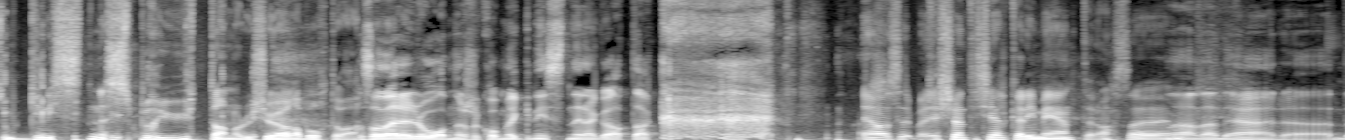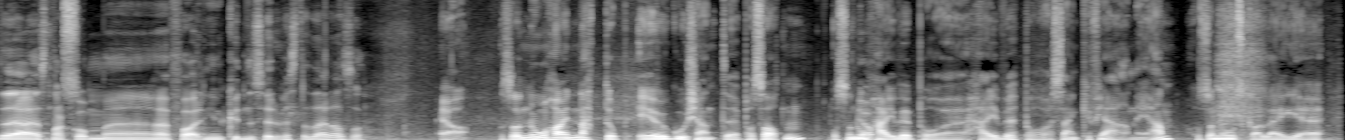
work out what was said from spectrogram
Som gnistene spruter når du kjører bortover. Sånne der råner som kommer gnistende i gata. Ja, jeg skjønte ikke helt hva de mente, da. Så, Nei, det, er, det er snakk om uh, erfaring i kundeservice, det der, altså. Ja. Så nå har jeg nettopp EU-godkjent Passaten, og så nå ja. heiver jeg på, heiver på senkefjæren igjen. Og så nå skal jeg eh,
